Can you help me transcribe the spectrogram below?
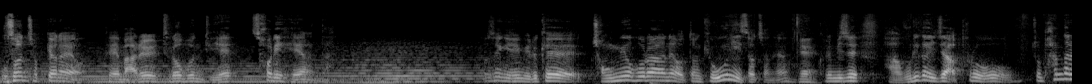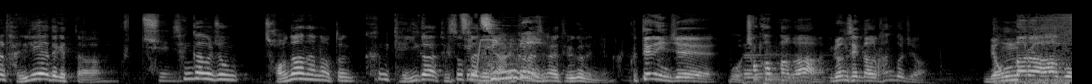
우선 접견하여 그의 말을 들어본 뒤에 서리해야 한다. 선생님 이렇게 정묘호란의 어떤 교훈이 있었잖아요. 예. 그럼 이제 아 우리가 이제 앞으로 좀 판단을 달리해야 되겠다. 생각을 좀 전환하는 어떤 큰 계기가 됐었어야 되지 않을까라는 생각이 들거든요. 그때는 이제 척화파가 이런 생각을 한 거죠. 명나라하고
